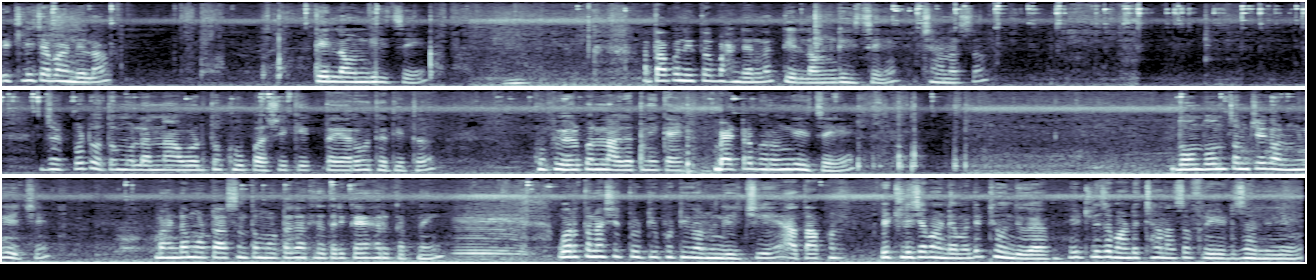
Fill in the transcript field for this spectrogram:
इडलीच्या भांड्याला तेल लावून घ्यायचंय. आता आपण इथं भांड्यांना तेल लावून घ्यायचंय. छान असं. झटपट होतं. मुलांना आवडतो खूप असे केक तयार होतात तिथं. खूप वेळ पण लागत नाही काय बॅटर भरून घ्यायचं आहे दोन दोन चमचे घालून घ्यायचे. भांडं मोठं असेल तर मोठं घातलं तरी काही हरकत नाही. वरतून अशी तुटी फुटी घालून घ्यायची आहे. आता आपण इडलीच्या भांड्यामध्ये ठेवून देऊया. इडलीचं भांडं छान असं फ्रीट झालेलं आहे.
